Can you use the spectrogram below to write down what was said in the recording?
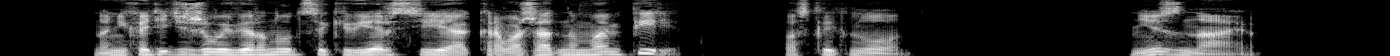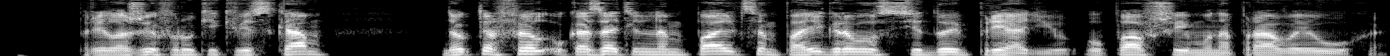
— Но не хотите же вы вернуться к версии о кровожадном вампире? — воскликнул он. — Не знаю. Приложив руки к вискам, доктор Фелл указательным пальцем поигрывал с седой прядью, упавшей ему на правое ухо.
